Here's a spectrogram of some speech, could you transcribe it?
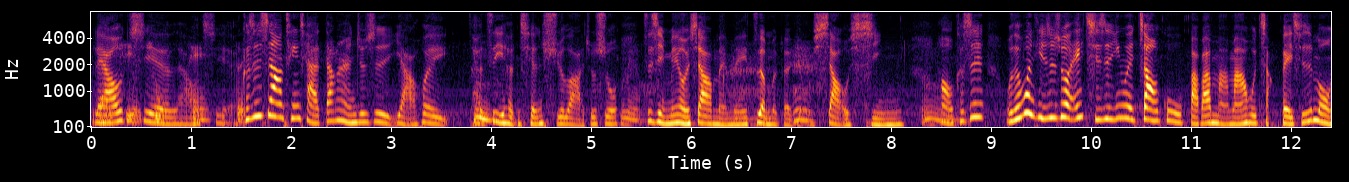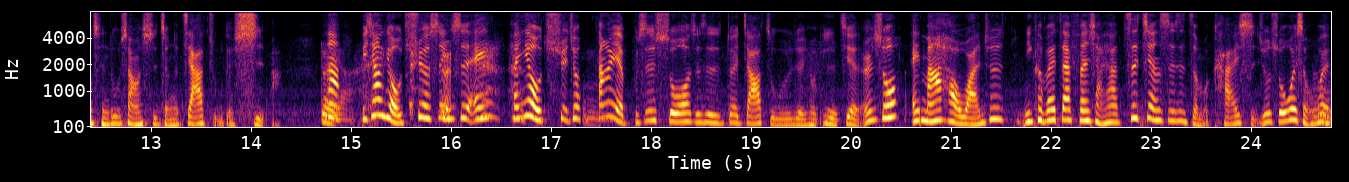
了解了解，可是这样听起来，当然就是雅慧她自己很谦虚啦，就说自己没有像妹妹这么的有孝心。好，可是我的问题是说，哎，其实因为照顾爸爸妈妈或长辈，其实某种程度上是整个家族的事嘛。那比较有趣的事情是，哎，很有趣。就当然也不是说就是对家族人有意见，而是说，哎，蛮好玩。就是你可不可以再分享一下这件事是怎么开始？就是说为什么会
